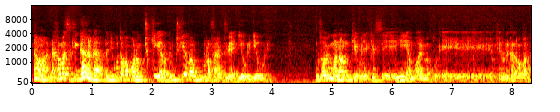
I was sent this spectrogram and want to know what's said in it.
Sawa, na kama si Kiganda utajikuta kwamba unamchukia, na ukimchukia una- unafanya vitu vya jeuri jeuri. Kwa huyu mwanamke kwenye kesi hii ambayo e- e- e- inaonekana kwamba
